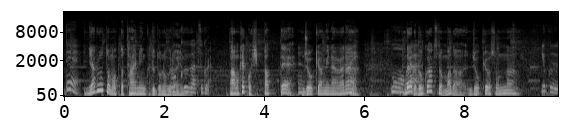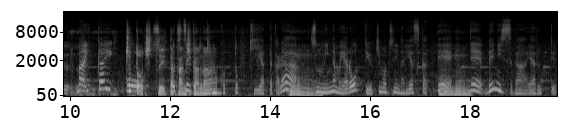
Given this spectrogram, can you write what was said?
てやろうと思ったタイミングってどのぐらい6月ぐらい。あもう結構引っ張ってうん。状況を見ながら、はい。もうだけど6月でもまだ状況そんなよくまあ一回ちょっと落ち着いた感じかな。落ち着いた時のこ時やったから、うん。そのみんなもやろうっていう気持ちになりやすかって、うんうん。でベニスがやるって言っ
